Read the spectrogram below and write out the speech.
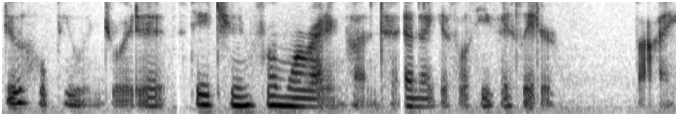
do hope you enjoyed it. Stay tuned for more writing content, and I guess I'll see you guys later. Bye.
